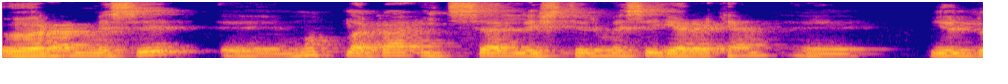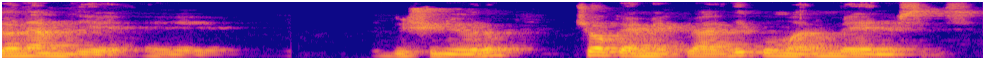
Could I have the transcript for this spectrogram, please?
öğrenmesi, e, mutlaka içselleştirmesi gereken e, bir dönem diye düşünüyorum. Çok emek verdik. Umarım beğenirsiniz.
